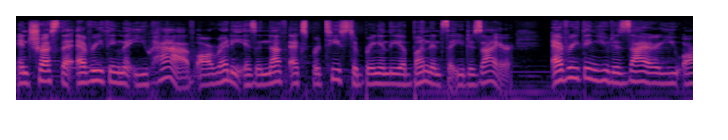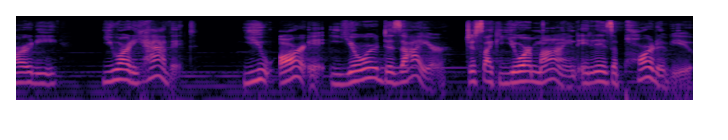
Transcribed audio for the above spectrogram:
and trust that everything that you have already is enough expertise to bring in the abundance that you desire. Everything you desire, you already you already have it. You are it. Your desire, just like your mind, it is a part of you.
